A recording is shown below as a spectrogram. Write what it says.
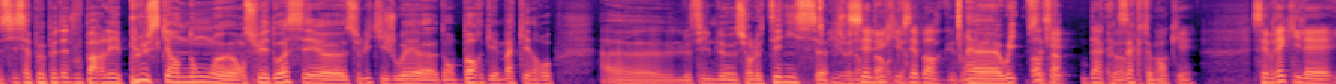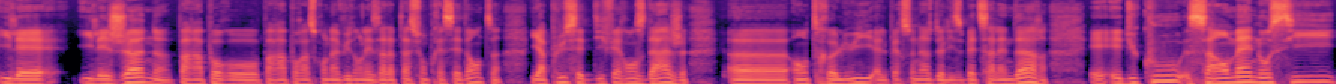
si ça peut peut-être vous parler plus qu'un nom en suédois, c'est euh, celui qui jouait euh, dans Borg et McEnroe, euh, le film de- sur le tennis. C'est lui Borg. qui faisait Borg. donc. Euh, oui, c'est ça. d'accord. Exactement. C'est vrai qu'il est, il est, il est jeune par rapport, au, par rapport à ce qu'on a vu dans les adaptations précédentes. Il n'y a plus cette différence d'âge euh, entre lui et le personnage de Lisbeth Salander. Et, et, du coup, ça emmène aussi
